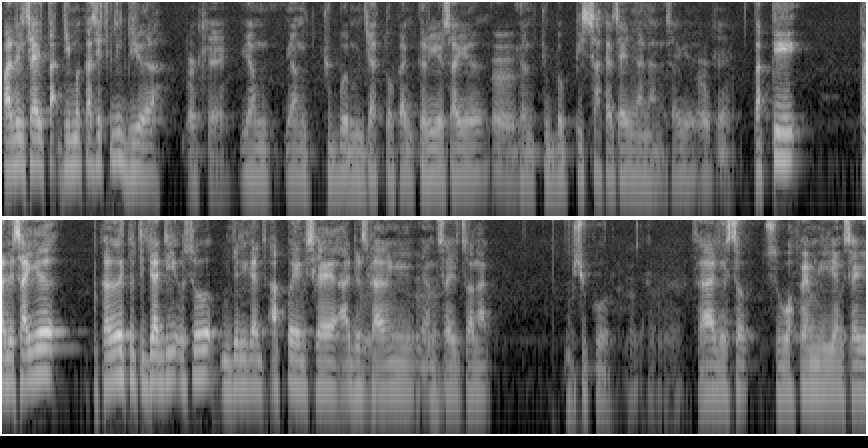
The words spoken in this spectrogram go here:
Paling saya tak terima kasih sekali dia lah Okay. yang yang cuba menjatuhkan kerjaya saya, yang cuba pisahkan saya dengan anak-anak saya. Okay. Tapi pada saya perkara itu terjadi also menjadikan apa yang saya ada sekarang ni yang saya sangat bersyukur. Saya ada se- sebuah family yang saya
